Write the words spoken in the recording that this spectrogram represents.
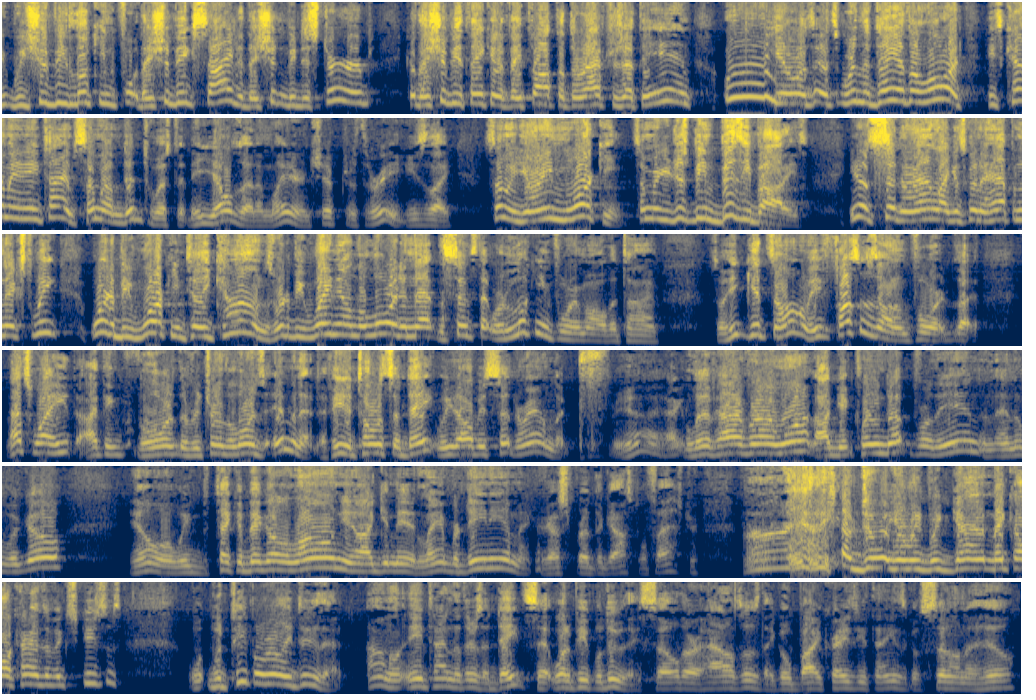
we should be looking for, they should be excited. They shouldn't be disturbed because they should be thinking if they thought that the rapture's at the end, ooh, you know, it's, it's, we're in the day of the Lord. He's coming anytime. Some of them did twist it. He yells at them later in chapter 3. He's like, some of you aren't even working. Some of you are just being busybodies. You're not sitting around like it's going to happen next week. We're to be working till he comes. We're to be waiting on the Lord in that, the sense that we're looking for him all the time. So he gets on. He fusses on him for it. That's why he, I think the Lord, the return of the Lord is imminent. If he had told us a date, we'd all be sitting around like, yeah, I can live however I want. I'll get cleaned up for the end, and then we go. You know, we take a big old loan. You know, I get me a Lamborghini. I'm I got to spread the gospel faster. To do it. You know, we we make all kinds of excuses. Would people really do that? I don't know. Anytime that there's a date set, what do people do? They sell their houses. They go buy crazy things. Go sit on a hill.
